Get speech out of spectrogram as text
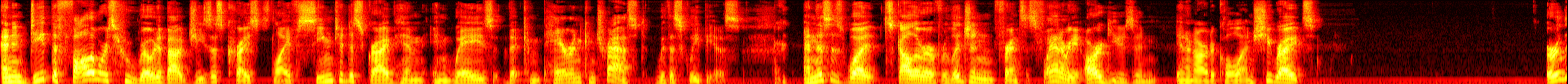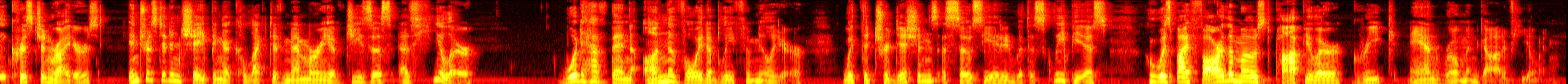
And indeed, the followers who wrote about Jesus Christ's life seem to describe him in ways that compare and contrast with Asclepius. And this is what scholar of religion Frances Flannery argues in, in an article, and she writes Early Christian writers, interested in shaping a collective memory of Jesus as healer, would have been unavoidably familiar with the traditions associated with Asclepius, who was by far the most popular Greek and Roman god of healing.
